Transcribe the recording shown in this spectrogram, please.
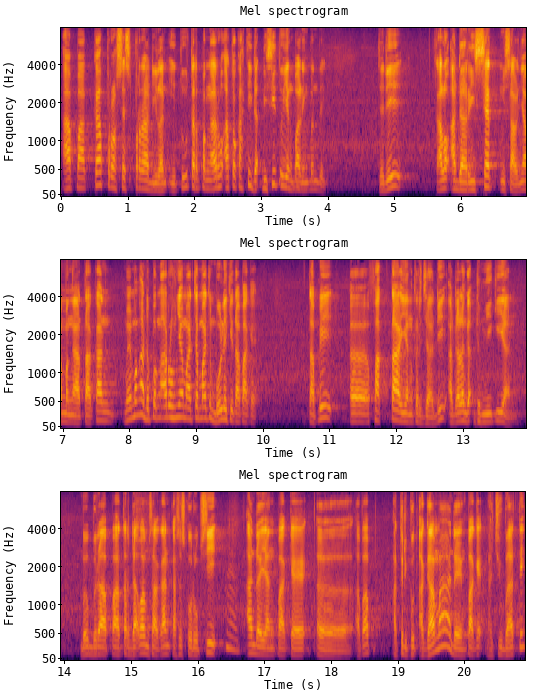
apakah proses peradilan itu terpengaruh ataukah tidak. Di situ yang paling penting. Jadi kalau ada riset misalnya mengatakan memang ada pengaruhnya macam-macam boleh kita pakai. Tapi e, fakta yang terjadi adalah nggak demikian. Beberapa terdakwa misalkan kasus korupsi, hmm. ada yang pakai e, apa atribut agama, ada yang pakai baju batik.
